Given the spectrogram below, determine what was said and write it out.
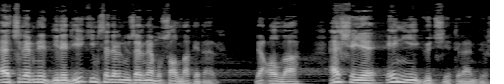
elçilerini dilediği kimselerin üzerine musallat eder ve Allah, her şeye en iyi güç yetirendir.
